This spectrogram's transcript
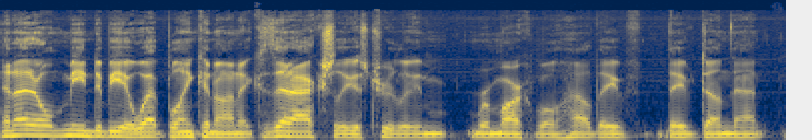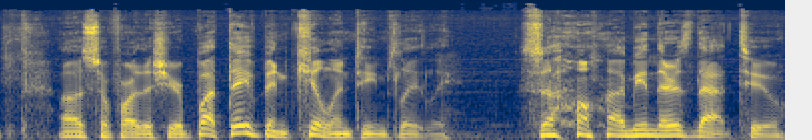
and I don't mean to be a wet blanket on it because that actually is truly remarkable how they've they've done that uh, so far this year. But they've been killing teams lately, so I mean there's that too,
